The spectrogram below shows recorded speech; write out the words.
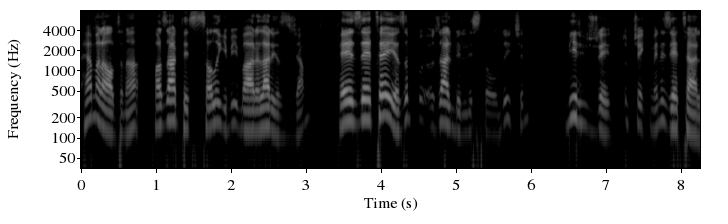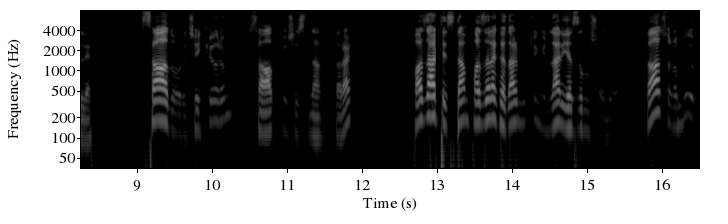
hemen altına pazartesi, salı gibi ibareler yazacağım. PZT yazıp bu özel bir liste olduğu için bir hücreyi tutup çekmeniz yeterli. Sağa doğru çekiyorum. Sağ alt köşesinden tutarak. Pazartesiden pazara kadar bütün günler yazılmış oluyor. Daha sonra bu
